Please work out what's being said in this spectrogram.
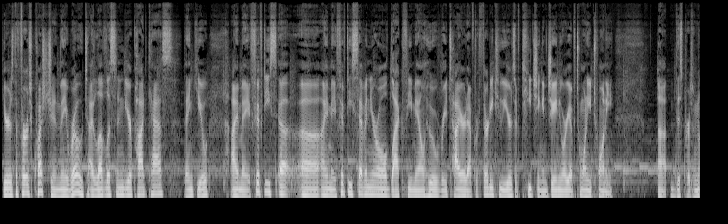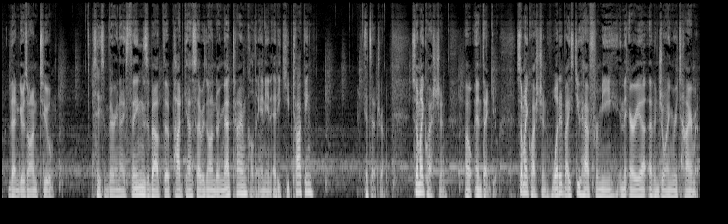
here's the first question they wrote I love listening to your podcasts. Thank you. I'm a 50 uh, uh, I'm a 57 year old black female who retired after 32 years of teaching in January of 2020. Uh, this person then goes on to say some very nice things about the podcast I was on during that time called Annie and Eddie Keep Talking, etc. So my question, oh, and thank you. So my question, what advice do you have for me in the area of enjoying retirement?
